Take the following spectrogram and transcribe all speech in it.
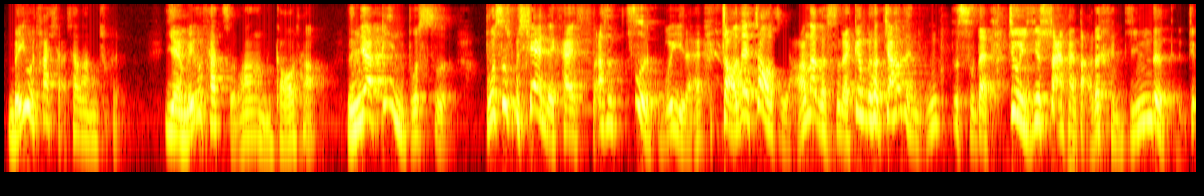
没有他想象那么蠢，也没有他指望那么高尚。人家并不是，不是从现在开始，而是自古以来，早在赵子阳那个时代，更不说江泽民的时代，就已经算盘打得很精的就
